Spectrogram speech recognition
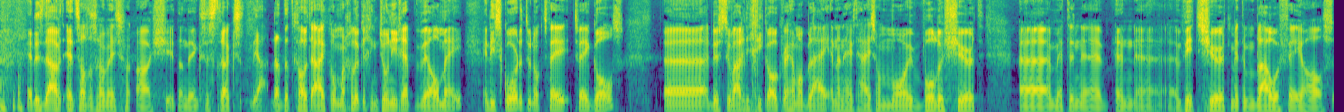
en dus David Ed zat er zo een beetje van, oh shit, dan denken ze straks ja, dat het grote uitkomt. Maar gelukkig ging Johnny Rep wel mee. En die scoorde toen ook twee, twee goals. Uh, dus toen waren die Grieken ook weer helemaal blij. En dan heeft hij zo'n mooi wollen shirt. Uh, met een, uh, een wit shirt met een blauwe veehals.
